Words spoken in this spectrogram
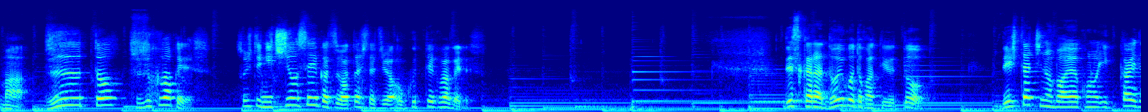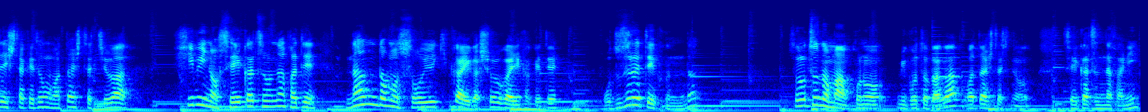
まあずっと続くわけです。そして日常生活を私たちは送っていくわけです。ですからどういうことかというと弟子たちの場合はこの1回でしたけども私たちは日々の生活の中で何度もそういう機会が生涯にかけて訪れていくんだその都度まあこの御言葉が私たちの生活の中に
